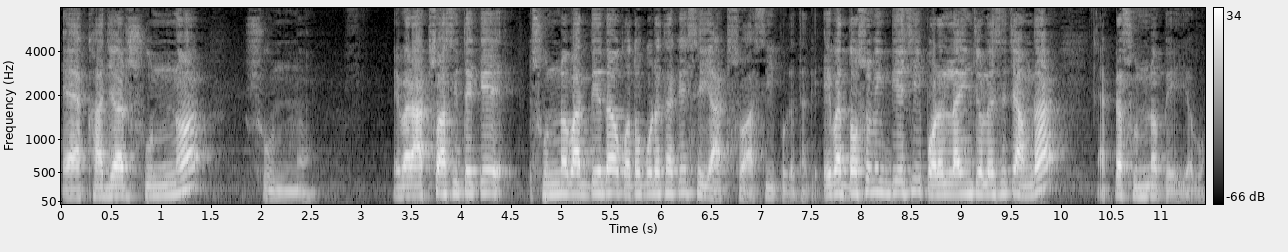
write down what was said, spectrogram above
এক হাজার শূন্য শূন্য। এবার আটশো আশি থেকে শূন্য বাদ দিয়ে দাও, কত পড়ে থাকে? সেই আটশো আশি পড়ে থাকে। এবার দশমিক দিয়েছি, পরের লাইন চলে এসেছে, আমরা একটা শূন্য পেয়ে যাব।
